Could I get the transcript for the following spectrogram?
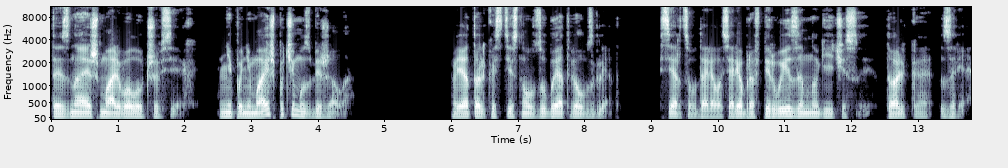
Ты знаешь Мальву лучше всех. Не понимаешь, почему сбежала?» Я только стиснул зубы и отвел взгляд. Сердце ударилось о ребра впервые за многие часы. Только зря.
